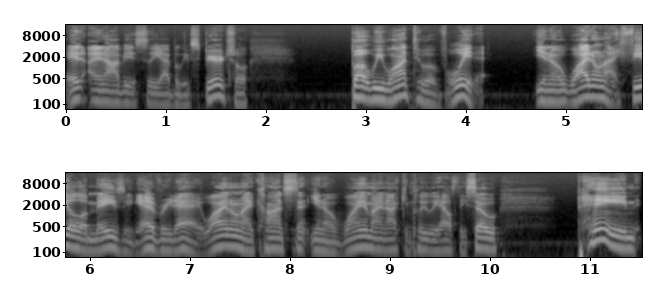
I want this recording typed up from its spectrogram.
and, and obviously, I believe spiritual but we want to avoid it. You know, why don't I feel amazing every day? Why don't I constant, you know, why am I not completely healthy? So pain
